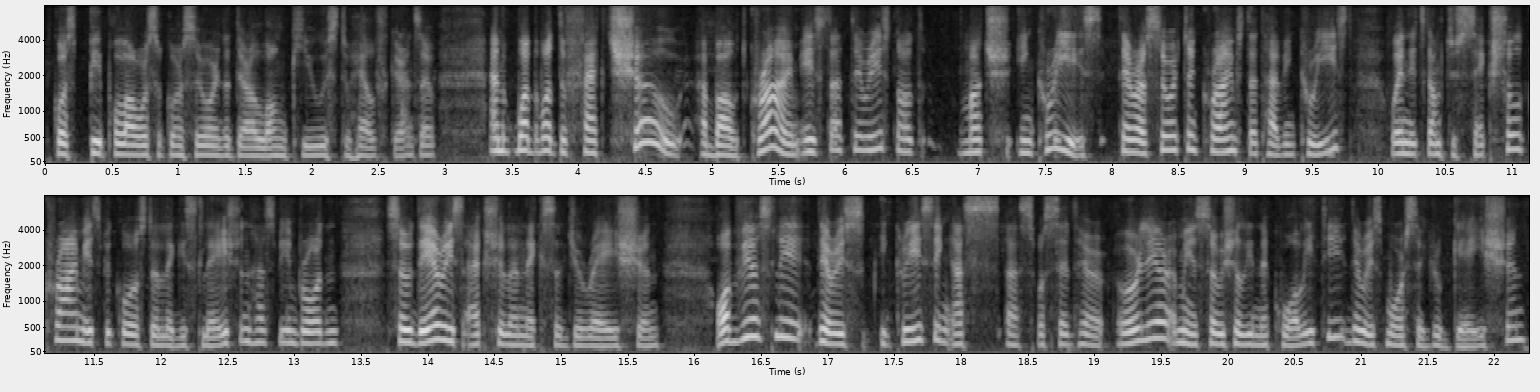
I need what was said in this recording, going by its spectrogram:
because people are also concerned that there are long queues to healthcare, and so. And what what the facts show about crime is that there is not much increased. There are certain crimes that have increased. When it comes to sexual crime, it's because the legislation has been broadened. So there is actually an exaggeration. Obviously, there is increasing, as, as was said here earlier, I mean, social inequality. There is more segregation.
